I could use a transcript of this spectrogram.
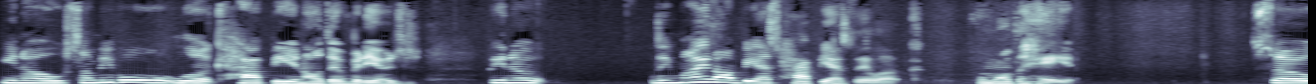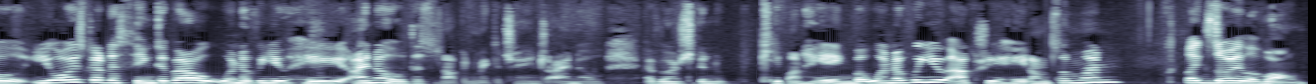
you know, some people look happy in all their videos, but you know, they might not be as happy as they look from all the hate. So you always got to think about whenever you hate. I know this is not going to make a change. I know everyone's just going to keep on hating, but whenever you actually hate on someone, like Zoe Laverne,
